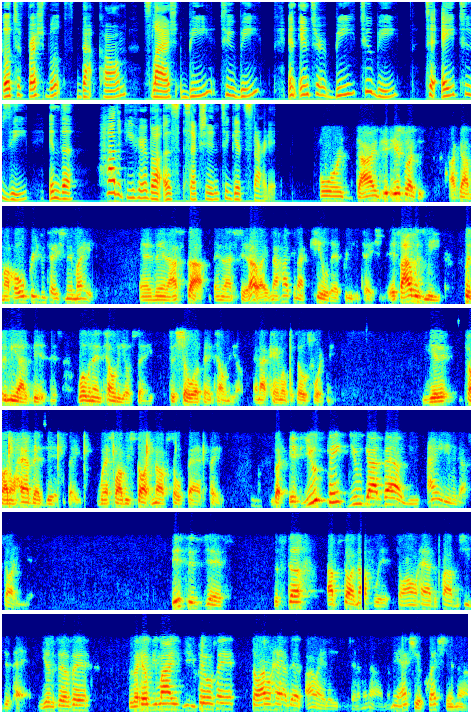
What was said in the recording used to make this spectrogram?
Go to freshbooks.com slash B2B and enter B2B to A to Z in the How Did You Hear About Us section to get started. For dive. Here's what I did. I got my whole presentation in my head, And then I stopped and I said, all right, now how can I kill that presentation? If I was me putting me out of business, what would Antonio say to show up Antonio? And I came up with those four things. You get it? So I don't have that dead space. That's why we're starting off so fast paced. But if you think you got value, I ain't even got started yet. This is just the stuff I'm starting off with, so I don't have the problem she just had. You understand what I'm saying? Does that help you, Mike? You feel what I'm saying? So I don't have that. All right, ladies and gentlemen, uh, let me ask you a question. Um,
